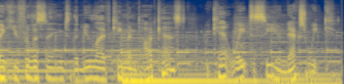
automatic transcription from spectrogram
Thank you for listening to the New Life Kingman podcast. We can't wait to see you next week.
